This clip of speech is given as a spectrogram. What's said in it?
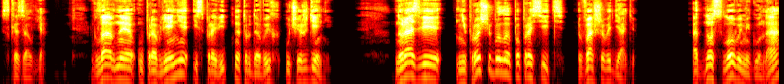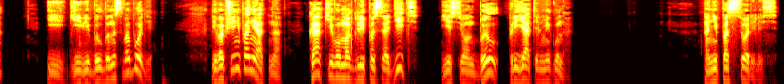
сказал я. Главное управление исправительно-трудовых учреждений. Но разве не проще было попросить вашего дядю? Одно слово мигуна, и Гиви был бы на свободе. И вообще непонятно, как его могли посадить, если он был приятель мигуна. Они поссорились,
